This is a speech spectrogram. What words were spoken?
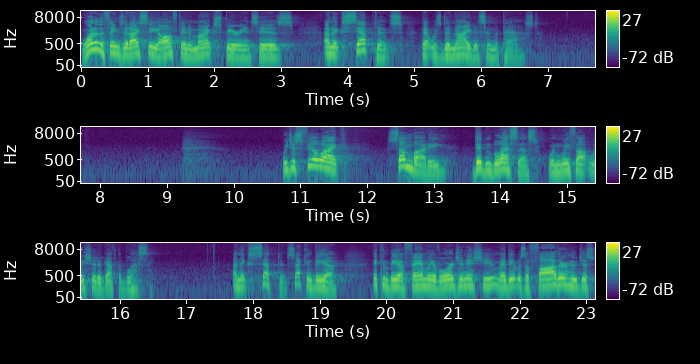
One of the things that I see often in my experience is an acceptance that was denied us in the past. We just feel like somebody didn't bless us when we thought we should have got the blessing. An acceptance. That can be a it can be a family of origin issue. Maybe it was a father who just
